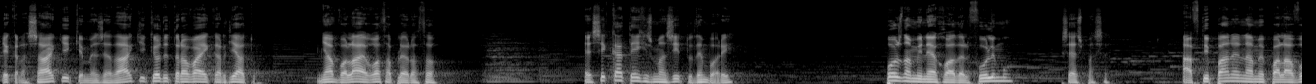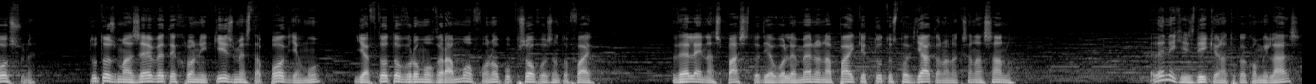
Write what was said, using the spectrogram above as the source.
Και κρασάκι και μεζεδάκι και ό,τι τραβάει η καρδιά του. Μια βολά εγώ θα πληρωθώ. Εσύ κάτι έχεις μαζί του, δεν μπορεί. Πώς να μην έχω αδελφούλη μου, ξέσπασε. Αυτοί πάνε να με παλαβώσουνε. Τούτος μαζεύεται χρονικής μες στα πόδια μου για αυτό το βρωμογραμμόφωνο που ψόφος να το φάει. Δεν λέει να σπάσει το διαβολεμένο να πάει και τούτος στο διάτονο να ξανασάνω. Ε, δεν έχεις δίκιο να του κακομιλάς,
